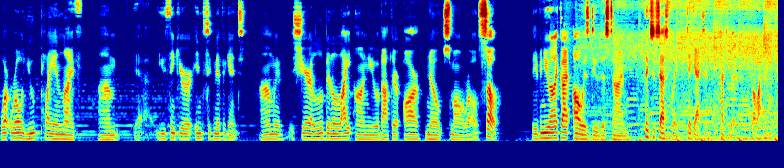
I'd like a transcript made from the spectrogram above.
what role you play in life. Um, yeah, you think you're insignificant. I'm going to share a little bit of light on you about there are no small roles. So, leaving you like I always do this time. Think successfully. Take action. Talk to you later. Bye bye.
